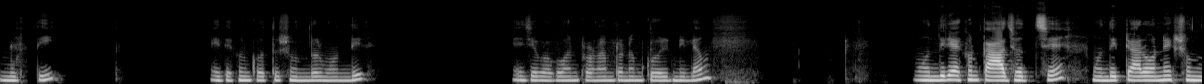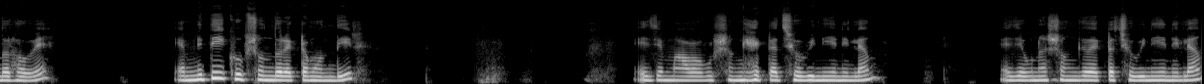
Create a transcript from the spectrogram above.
মূর্তি। এই দেখুন কত সুন্দর মন্দির। এই যে ভগবান প্রণাম টনাম করে নিলাম। মন্দিরে এখন কাজ হচ্ছে। মন্দিরটা আরও অনেক সুন্দর হবে। এমনিতেই খুব সুন্দর একটা মন্দির। এই যে মা বাবুর সঙ্গে একটা ছবি নিয়ে নিলাম। এই যে ওনার সঙ্গেও একটা ছবি নিয়ে নিলাম।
